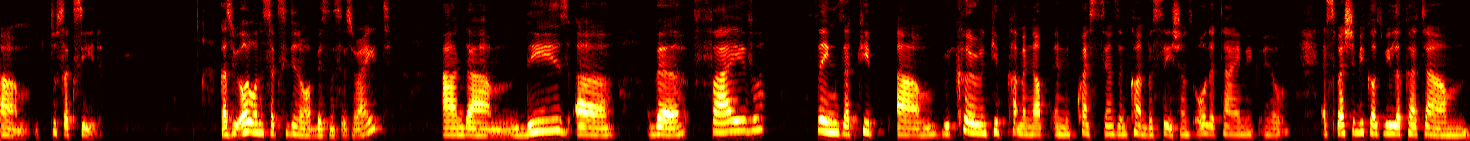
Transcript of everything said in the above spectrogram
um, to succeed. Because we all want to succeed in our businesses, right? And um, these are the five things that keep um, recurring, keep coming up in questions and conversations all the time, you know, especially because we look at um,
